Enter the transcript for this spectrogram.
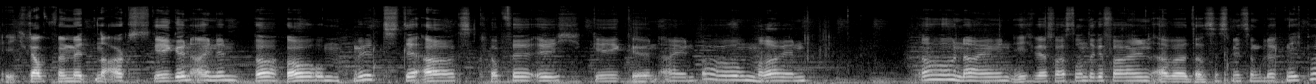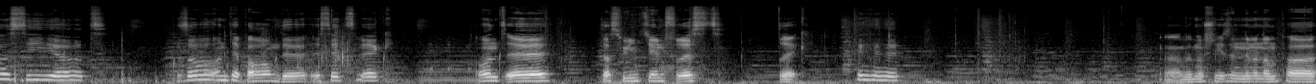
Ich klopfe mit einer Axt gegen einen Baum. Mit der Axt klopfe ich gegen einen Baum rein. Oh nein, ich wäre fast runtergefallen, aber das ist mir zum Glück nicht passiert. So, und der Baum, der ist jetzt weg. Und, äh, das Hühnchen frisst Dreck. Ja, wenn wir schließen, nehmen wir noch ein paar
